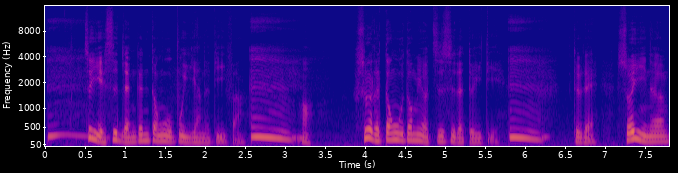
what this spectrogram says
嗯，这也是人跟动物不一样的地方，嗯，哦，所有的动物都没有知识的堆叠，嗯，对不对？所以呢，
